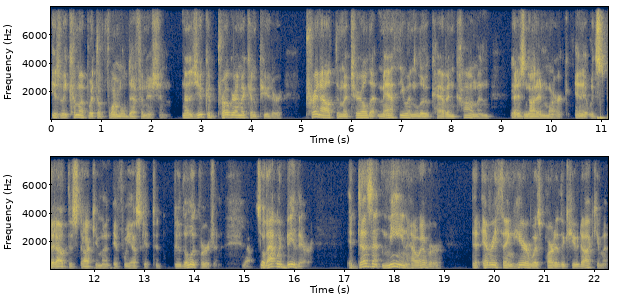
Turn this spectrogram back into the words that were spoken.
is we come up with a formal definition. Now, as you could program a computer print out the material that Matthew and Luke have in common that is not in Mark, and it would spit out this document if we ask it to do the Luke version. Yeah. So that would be there. It doesn't mean, however, that everything here was part of the Q document,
